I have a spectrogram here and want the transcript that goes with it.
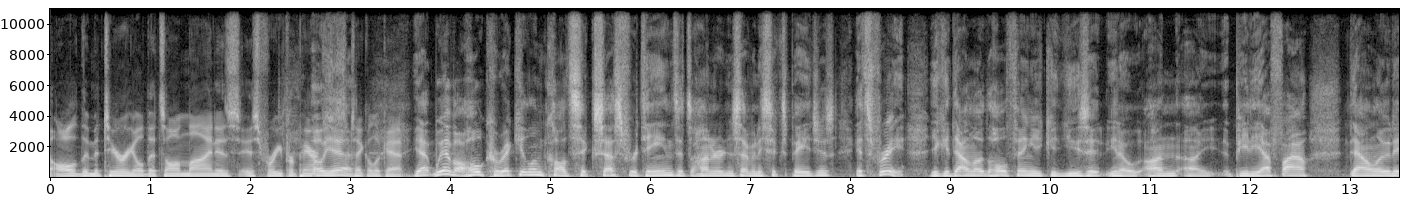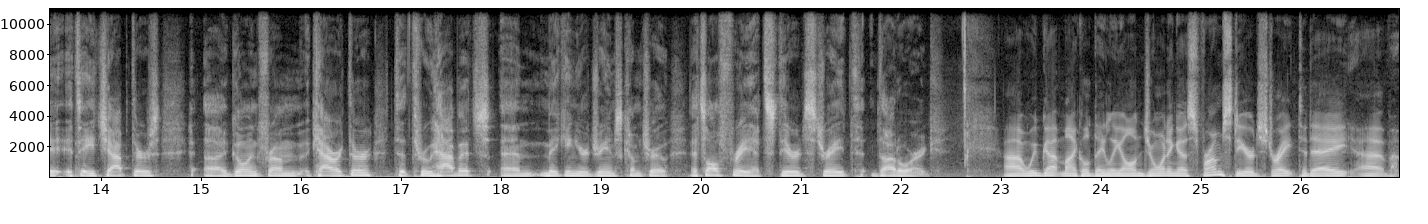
all the material that's online is, is free for parents oh, yeah. to take a look at. Yeah, we have a whole curriculum called Success for Teens. It's 176 pages. It's free. You could download the whole thing. You could use it, you know, on a PDF file. Download it. It's eight chapters uh, going from character to through habits and making your dreams come true. It's all free at steeredstraight.org. Uh, we've got Michael DeLeon joining us from Steered Straight today. Uh,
